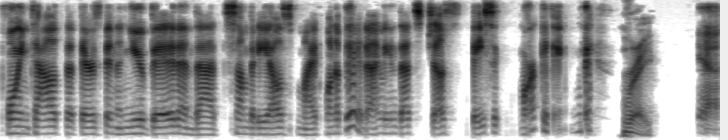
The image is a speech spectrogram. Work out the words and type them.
point out that there's been a new bid and that somebody else might want to bid. I mean, that's just basic marketing. Right. yeah.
